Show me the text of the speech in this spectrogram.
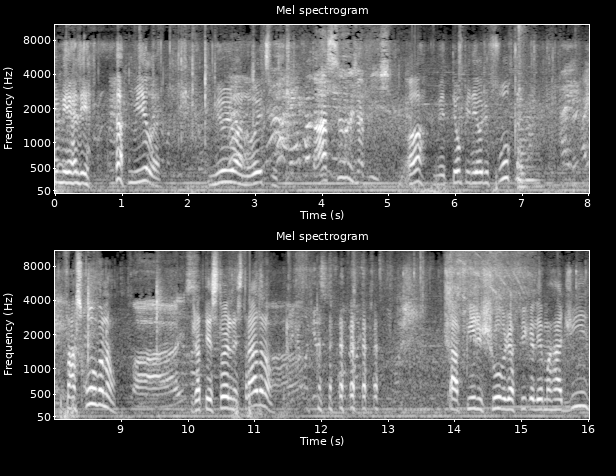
ML, a Mila. Mil e uma noites. Tá suja, bicho. Ó, meteu um pneu de Fuca. Faz curva ou não? Faz. Já testou ele na estrada ou não? Capinha de chuva já fica ali amarradinha.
